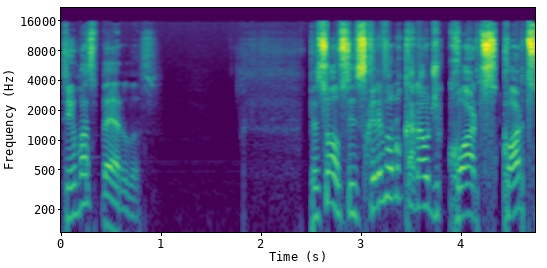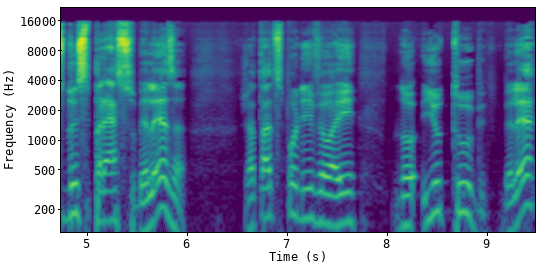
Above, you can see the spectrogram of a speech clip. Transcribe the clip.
Tem umas pérolas. Pessoal, se inscrevam no canal de cortes, Cortes do Expresso, beleza? Já tá disponível aí no YouTube, beleza?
